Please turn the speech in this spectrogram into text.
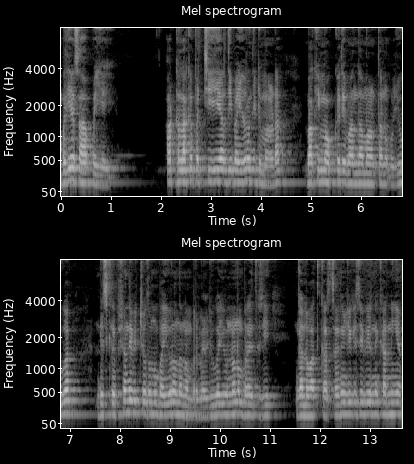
ਵਧੀਆ ਸਾਫ਼ ਪਈ ਹੈ ਜੀ। 8 ਲੱਖ 25 ਹਜ਼ਾਰ ਦੀ ਬਾਈ ਹੋਰਾਂ ਦੀ ਡਿਮਾਂਡ ਆ। ਬਾਕੀ ਮੌਕੇ ਤੇ ਬੰਦਾ ਮਾਨ ਤੁਹਾਨੂੰ ਹੋ ਜਾਊਗਾ ਡਿਸਕ੍ਰਿਪਸ਼ਨ ਦੇ ਵਿੱਚੋਂ ਤੁਹਾਨੂੰ ਬਾਈ ਹੋਰਾਂ ਦਾ ਨੰਬਰ ਮਿਲ ਜਾਊਗਾ ਜੀ। ਉਹਨਾਂ ਨੰਬਰਾਂ 'ਤੇ ਤੁਸੀਂ ਗੱਲਬਾਤ ਕਰ ਸਕਦੇ ਹੋ ਜੇ ਕਿਸੇ ਵੀਰ ਨੇ ਕਰਨੀ ਆ।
